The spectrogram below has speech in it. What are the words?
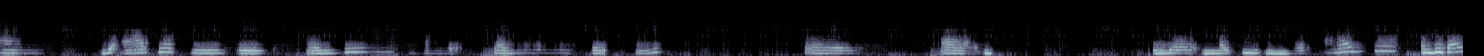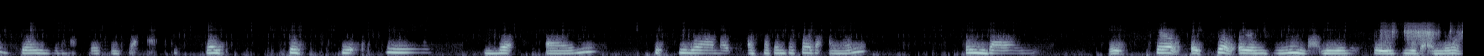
um, the ad campaign is ending by February 13th. So um, there might be more ads, and you guys don't even have to listen to ads. Like, just skip to the end, skip to um, like a second before the end, and then it still it still earns you money and it saves you the annoyance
